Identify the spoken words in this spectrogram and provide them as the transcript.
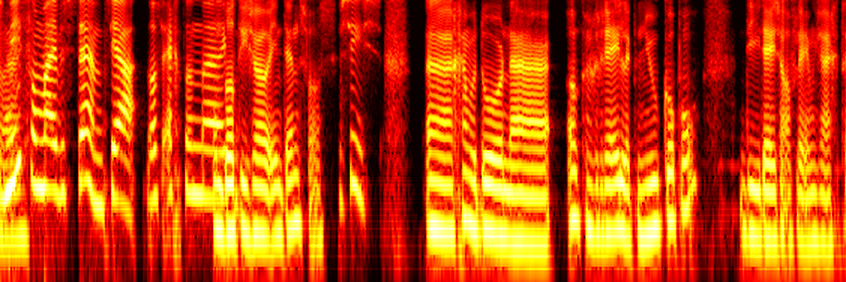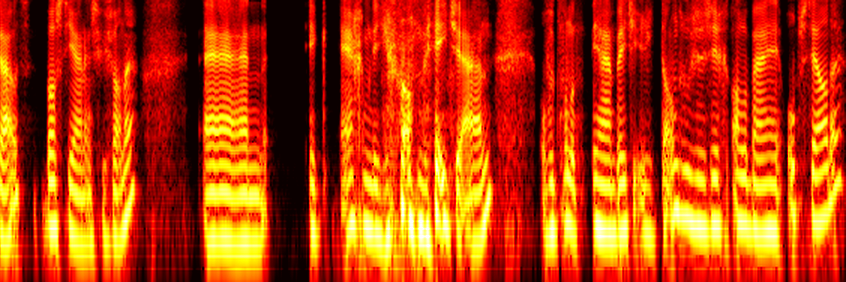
was maar. niet van mij bestemd. Ja, het was echt een... eh, Omdat ik- die zo intens was. Precies. Eh, gaan we door naar ook een redelijk nieuw koppel. Die deze aflevering zijn getrouwd. Bastiaan en Suzanne. En ik erger me er hier al een beetje aan. Of ik vond het ja, een beetje irritant hoe ze zich allebei opstelden.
